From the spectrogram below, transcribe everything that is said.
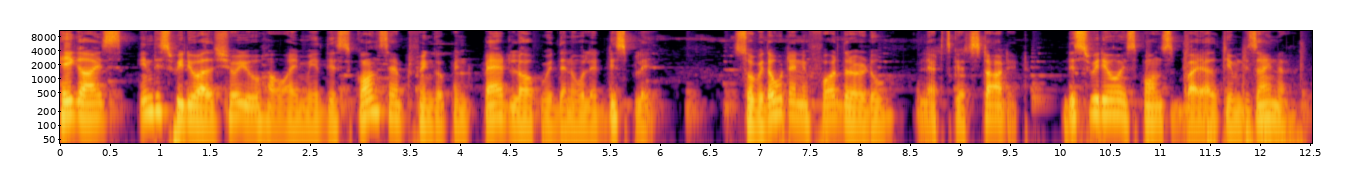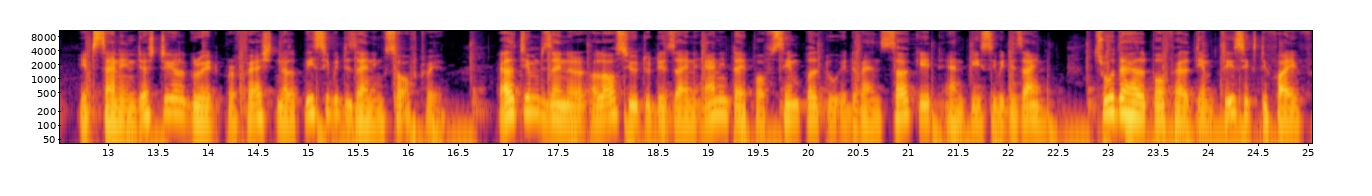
Hey guys, in this video I'll show you how I made this concept fingerprint padlock with an OLED display. So without any further ado, let's get started. This video is sponsored by Altium Designer. It's an industrial grade professional PCB designing software. Altium Designer allows you to design any type of simple to advanced circuit and PCB design. Through the help of Altium 365,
